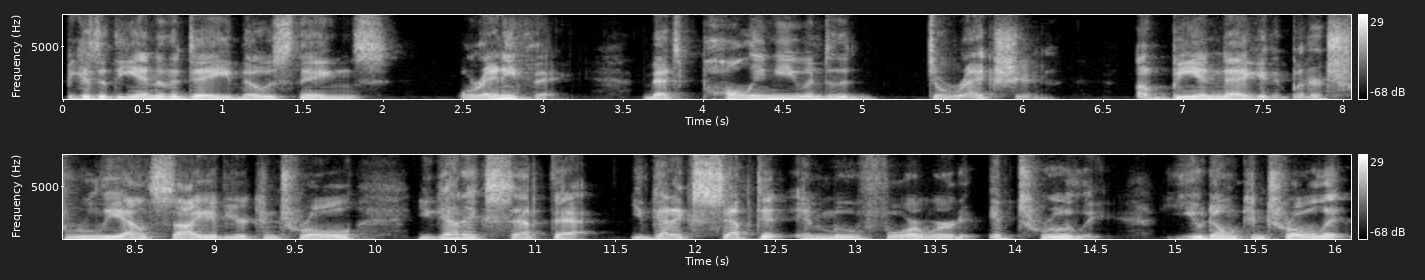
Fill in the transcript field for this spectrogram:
Because at the end of the day, those things or anything that's pulling you into the direction of being negative, but are truly outside of your control, you got to accept that. You've got to accept it and move forward if truly you don't control it.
